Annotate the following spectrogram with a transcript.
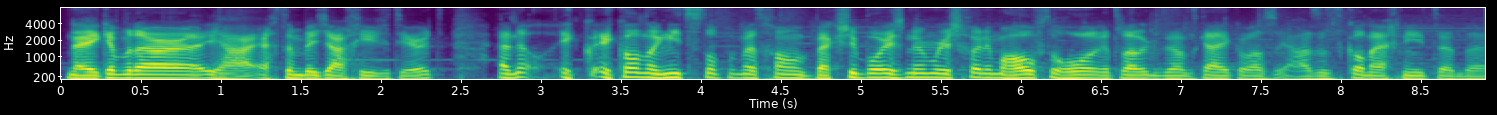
Nee, ik heb me daar ja, echt een beetje aan geïrriteerd. En ik, ik kon ook niet stoppen met gewoon Backstreet Boys nummers gewoon in mijn hoofd te horen terwijl ik aan het kijken was. Ja, dat kon echt niet. En, uh,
